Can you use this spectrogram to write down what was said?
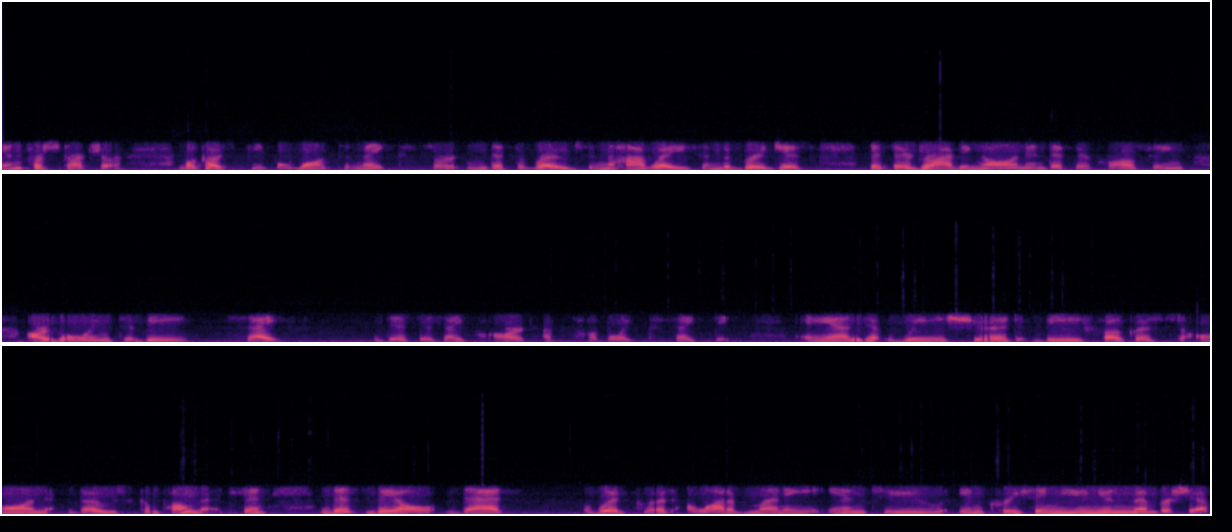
infrastructure because people want to make certain that the roads and the highways and the bridges that they're driving on and that they're crossing are going to be safe. This is a part of public safety. and we should be focused on those components. And this bill that would put a lot of money into increasing union membership,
